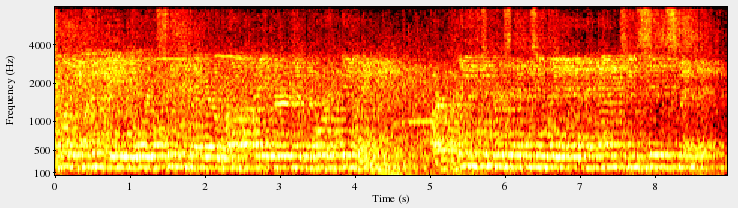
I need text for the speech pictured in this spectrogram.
Tony Finley, Gord Sinclair, Rob Baker, and Gord Downie are pleased to present to Lynn and to Sid Smith,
